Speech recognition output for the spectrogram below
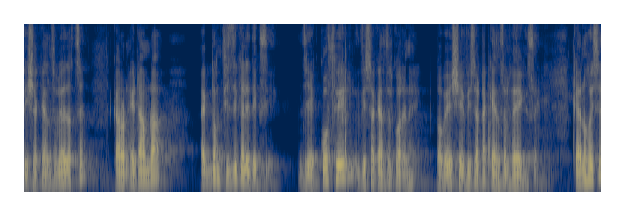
ভিসা ক্যান্সেল হয়ে যাচ্ছে। কারণ এটা আমরা একদম ফিজিক্যালি দেখছি যে কোফিল ভিসা ক্যান্সেল করে নেয় তবে সেই ভিসাটা ক্যান্সেল হয়ে গেছে। কেন হয়েছে?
